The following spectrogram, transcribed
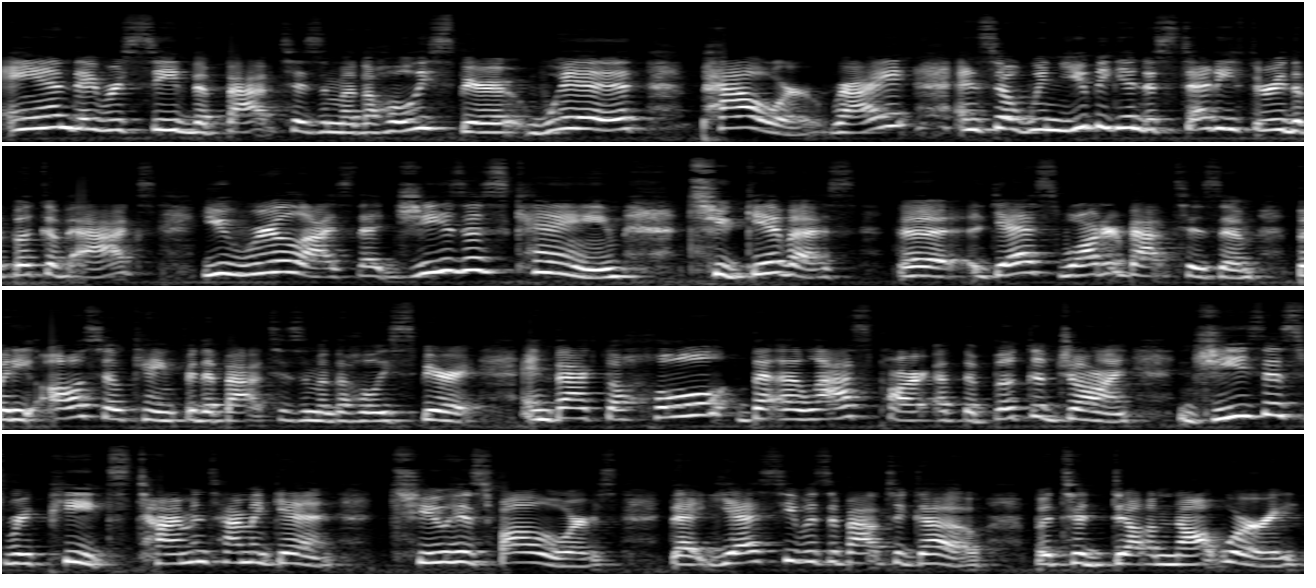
and they received the baptism of the Holy Spirit with power, right? And so when you begin to study through the book of Acts, you realize that Jesus came to give us the yes water baptism but he also came for the baptism of the holy spirit in fact the whole the uh, last part of the book of john jesus repeats time and time again to his followers that yes he was about to go but to not worry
